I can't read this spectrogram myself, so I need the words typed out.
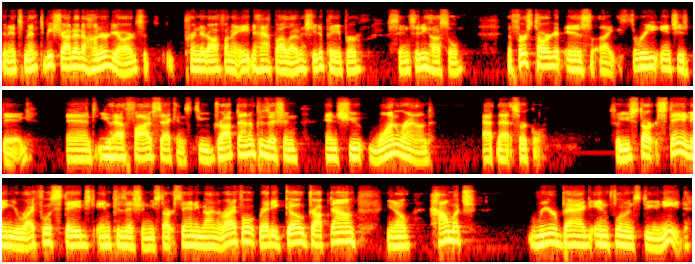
and it's meant to be shot at 100 yards. It's printed off on an 8.5 by 11 sheet of paper, Sin City Hustle. The first target is like three inches big, and you have five seconds to drop down in position and shoot one round at that circle. So you start standing, your rifle is staged in position. You start standing behind the rifle, ready, go, drop down. You know, how much rear bag influence do you need?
